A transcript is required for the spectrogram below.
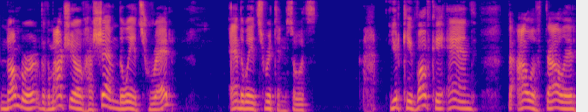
number, the gematria of Hashem, the way it's read and the way it's written. So it's Yudke Vavke and the Aleph Dalid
